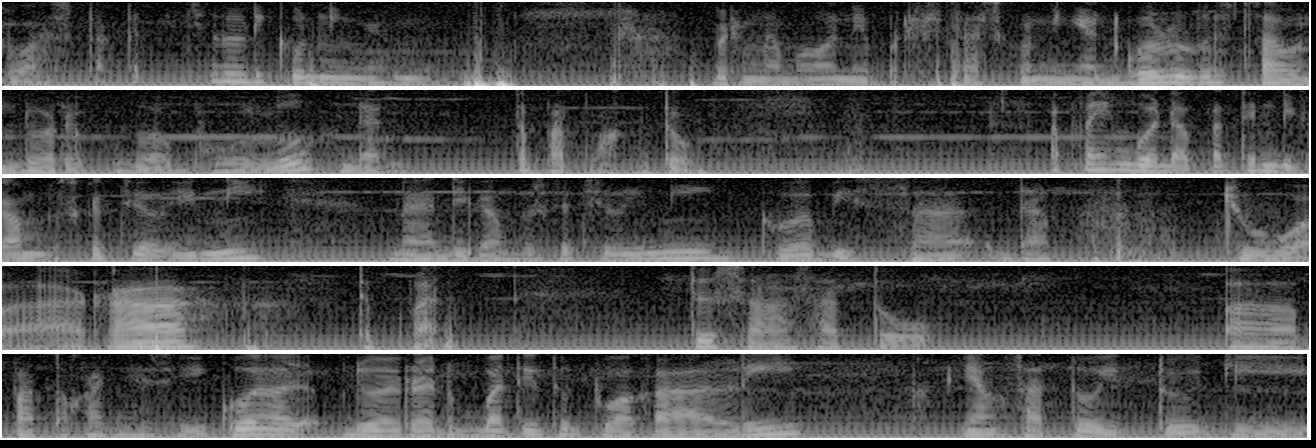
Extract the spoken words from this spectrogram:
swasta kecil di Kuningan. Bernama Universitas Kuningan. Gue lulus tahun 2020 dan tepat waktu. Apa yang gue dapetin di kampus kecil ini? Nah di kampus kecil ini gue bisa dapet juara debat. Itu salah satu uh, patokannya sih. Gue juara debat itu dua kali. Yang satu itu di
